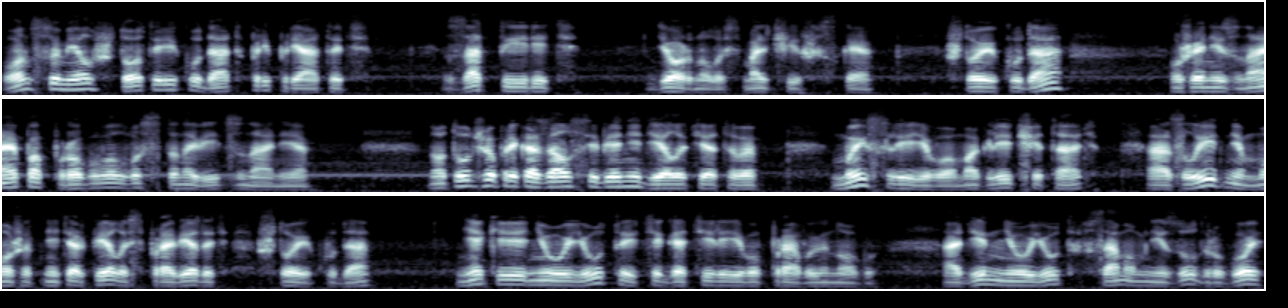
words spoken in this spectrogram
он сумел что-то и куда-то припрятать, затырить, дернулась мальчишеская. Что и куда, уже не зная, попробовал восстановить знания. Но тут же приказал себе не делать этого. Мысли его могли читать, а злыдням, может, не терпелось проведать, что и куда. Некие неуюты тяготили его правую ногу. Один неуют в самом низу, другой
